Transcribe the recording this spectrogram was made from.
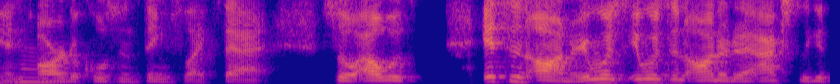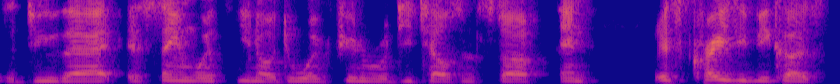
and Mhm. articles and things like that. So I was it's an honor. It was it was an honor to actually get to do that. The same with you know doing funeral details and stuff. And it's crazy because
